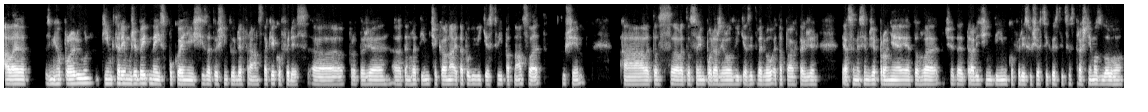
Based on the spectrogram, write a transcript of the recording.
Ale z mého pohledu tým, který může být nejspokojenější z letošní Tour de France, tak je Cofidis, uh, protože uh, tenhle tým čekal na etapový vítězství 15 let, tuším, a letos, letos se jim podařilo zvítězit ve dvou etapách, takže já si myslím, že pro ně je tohle, že to je tradiční tým, Kofidis už je v cyklistice strašně moc dlouho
